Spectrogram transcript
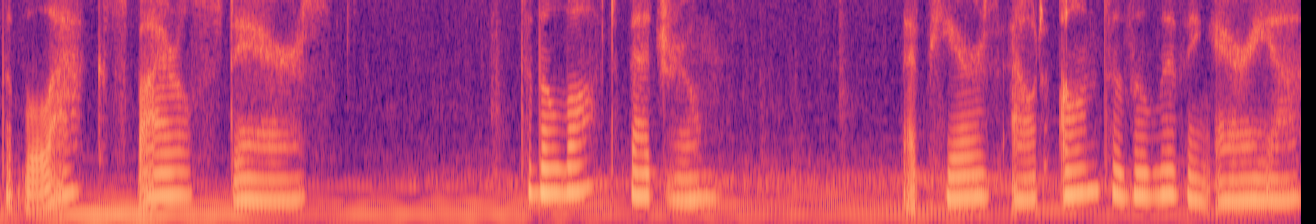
the black spiral stairs to the loft bedroom that peers out onto the living area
